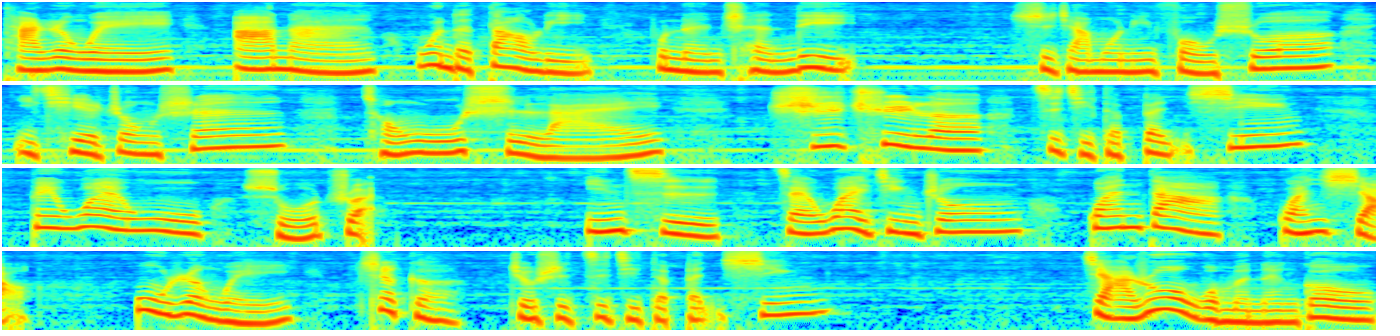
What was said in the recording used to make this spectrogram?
他认为阿难问的道理不能成立。释迦牟尼佛说：“一切众生从无始来，失去了自己的本心，被外物所转，因此在外境中观大观小，误认为这个就是自己的本心。假若我们能够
